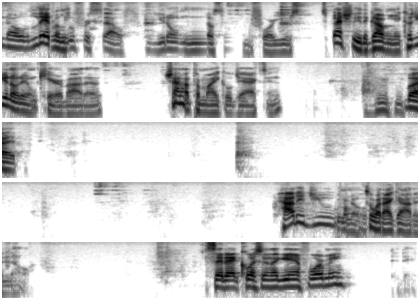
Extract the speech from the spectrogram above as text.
know, literally for self, you don't know before you, especially the government, because you know they don't care about us. Shout out to Michael Jackson. but how did you know? So what I gotta know. Say that question again for me. Today.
